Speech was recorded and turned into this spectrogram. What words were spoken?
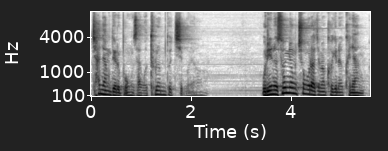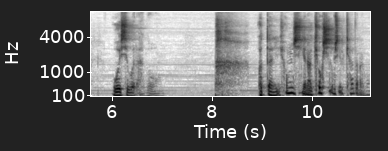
찬양대로 봉사하고 드럼도 치고요. 우리는 성령 충을 하지만 거기는 그냥 워십을 하고 어떤 형식이나 격식 없이 이렇게 하더라고.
